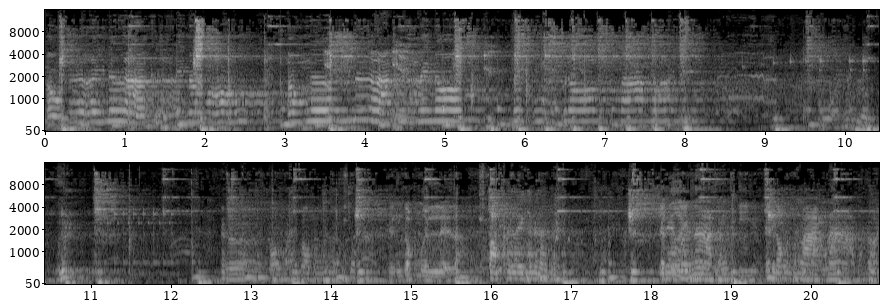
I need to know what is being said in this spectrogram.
เอาเงยหน้าขึ้นเลยน้อง เอาเงยหน้าขึ้นเลยน้อง ไม่คู่ครองตามไว้หัวแทบหลุดเฮ้ยเออเบาไม้เบามือถึงกับมึนเลยล่ะ ปัดอะไรขนาดนั้น จะเงยหน้าทั้งทีจะต้องพลางหน้าทั้งหน่อย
